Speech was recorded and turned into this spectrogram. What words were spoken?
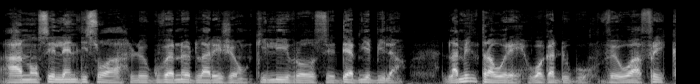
a annoncé lundi soir le gouverneur de la région qui livre ce dernier bilan. Lamine Traoré, Ouagadougou, VO Afrique.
